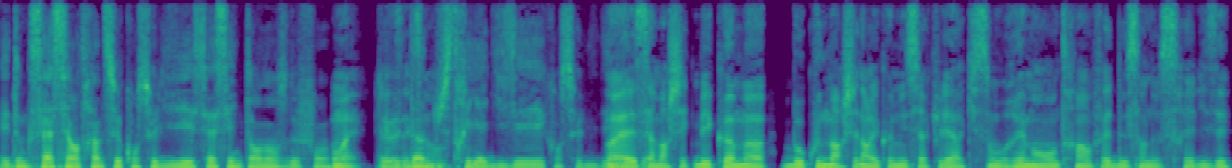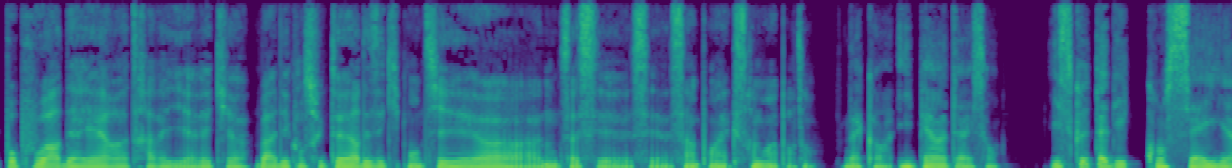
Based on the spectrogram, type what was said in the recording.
Et donc ça, c'est en train de se consolider. Ça, c'est une tendance de fond. Ouais, d'industrialiser, consolider. Ouais, ça marche. Mais comme euh, beaucoup de marchés dans l'économie circulaire qui sont vraiment en train en fait de s'industrialiser pour pouvoir derrière euh, travailler avec euh, bah, des constructeurs, des équipementiers. donc ça, c'est c'est un point extrêmement important. D'accord, hyper intéressant. Est-ce que tu as des conseils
